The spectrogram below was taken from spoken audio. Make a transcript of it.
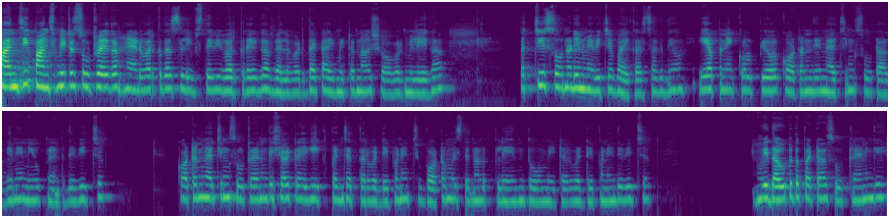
ਹਾਂਜੀ 5 ਮੀਟਰ ਸੂਟ ਰਹੇਗਾ ਹੈਂਡ ਵਰਕ ਦਾ 슬ੀਵਸ ਤੇ ਵੀ ਵਰਕ ਰਹੇਗਾ ਵੈਲਵਟ ਦਾ 2.5 ਮੀਟਰ ਨਾਲ ਸ਼ੋਵਰ ਮਿਲੇਗਾ। 2599 ਵਿੱਚ ਬਾਈ ਕਰ ਸਕਦੇ ਹੋ। ਇਹ ਆਪਣੇ ਕੋਲ ਪਿਓਰ ਕਾਟਨ ਦੇ ਮੈਚਿੰਗ ਸੂਟ ਆ ਗਏ ਨੇ ਨਿਊ ਪ੍ਰਿੰਟ ਦੇ ਵਿੱਚ। ਕਾਟਨ ਮੈਚਿੰਗ ਸੂਟ ਰਹਿਣਗੇ ਸ਼ਰਟ ਰਹੇਗੀ 175 ਵੱਡੇ ਪਣੇ ਚ ਬਾਟਮ ਇਸ ਦੇ ਨਾਲ ਪਲੇਨ 2 ਮੀਟਰ ਵੱਡੇ ਪਣੇ ਦੇ ਵਿੱਚ। ਵਿਦਆਊਟ ਦੁਪੱਟਾ ਸੂਟ ਰਹਿਣਗੇ।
